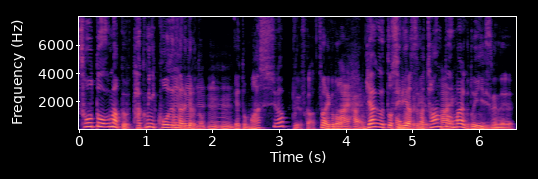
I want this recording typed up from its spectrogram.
相当うまく巧みに構成されてると,、えーと、マッシュアップですか？つまりこの、はいはい、ギャグとシリアスがちゃんとうまいこといいリズムで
